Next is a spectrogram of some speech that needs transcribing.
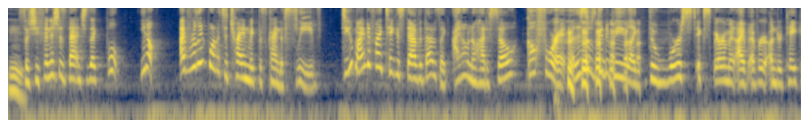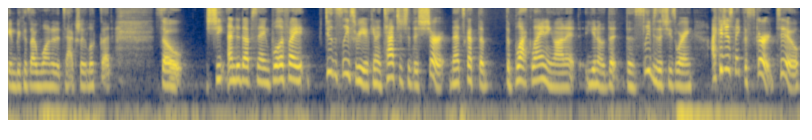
Mm. So she finishes that and she's like, "Well, you know, I've really wanted to try and make this kind of sleeve. Do you mind if I take a stab at that?" I was like, "I don't know how to sew. Go for it." this was going to be like the worst experiment I've ever undertaken because I wanted it to actually look good. So she ended up saying, "Well, if I do the sleeves for you, I can attach it to this shirt. That's got the the black lining on it, you know, the the sleeves that she's wearing, I could just make the skirt too,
